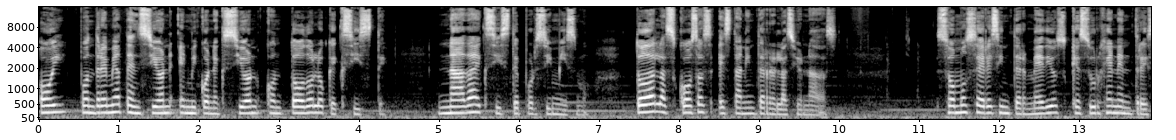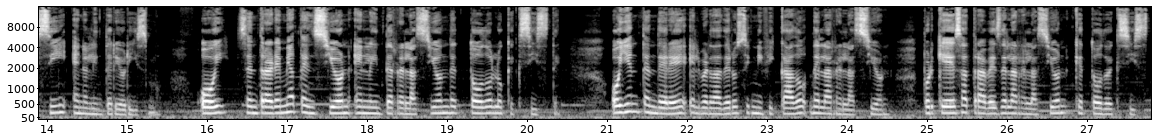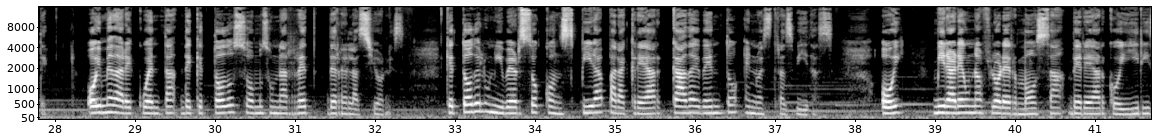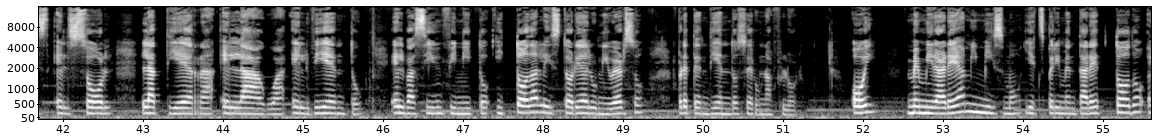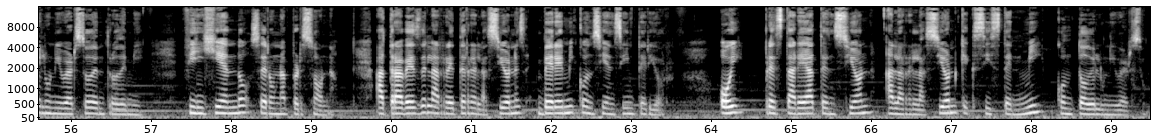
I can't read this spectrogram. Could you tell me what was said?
Hoy pondré mi atención en mi conexión con todo lo que existe. Nada existe por sí mismo. Todas las cosas están interrelacionadas. Somos seres intermedios que surgen entre sí en el interiorismo. Hoy centraré mi atención en la interrelación de todo lo que existe. Hoy entenderé el verdadero significado de la relación, porque es a través de la relación que todo existe. Hoy me daré cuenta de que todos somos una red de relaciones, que todo el universo conspira para crear cada evento en nuestras vidas. Hoy miraré una flor hermosa, veré iris, el sol, la tierra, el agua, el viento, el vacío infinito y toda la historia del universo pretendiendo ser una flor. Hoy me miraré a mí mismo y experimentaré todo el universo dentro de mí fingiendo ser una persona. A través de la red de relaciones veré mi conciencia interior. Hoy prestaré atención a la relación que existe en mí con todo el universo.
